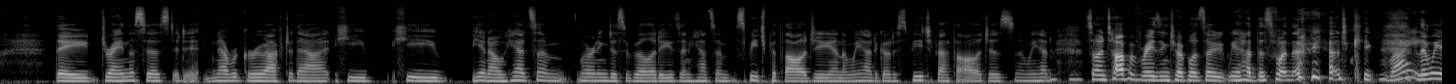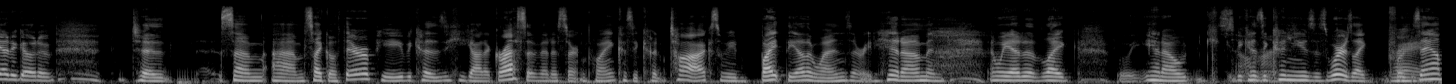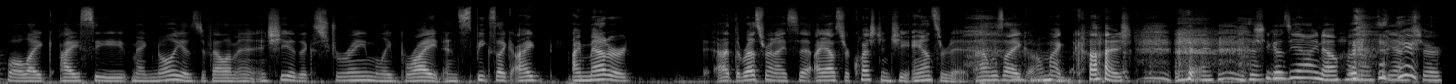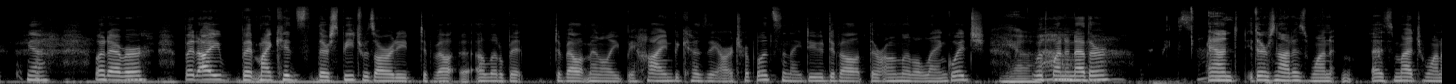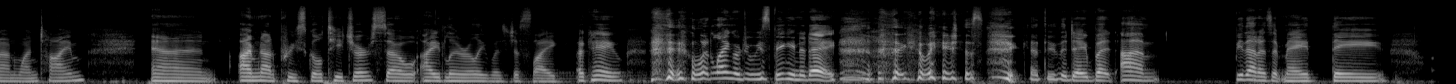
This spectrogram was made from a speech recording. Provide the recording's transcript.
They drained the cyst. It, it never grew after that. He he you know he had some learning disabilities and he had some speech pathology and then we had to go to speech pathologists and we had so on top of raising triplets so we had this one that we had to keep Right. and then we had to go to to some um, psychotherapy because he got aggressive at a certain point because he couldn't talk. So he'd bite the other ones or he'd hit them, and and we had to like, you know, because he couldn't use his words. Like for Right. example, like I see Magnolia's development, and she is extremely bright and speaks like I I met her at the restaurant. I said I asked her a question. She answered it. I was like oh my gosh. She goes yeah I know. Uh-huh. yeah sure. Yeah whatever. But I but my kids their speech was already develop, a little bit developmentally behind because they are triplets and they do develop their own little language Yeah. with one Oh, another. Yeah, that makes sense. and there's not as one as much one-on-one time and i'm not a preschool teacher so i literally was just like okay what language are we speaking today? Can we just get through the day. But um be that as it may they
